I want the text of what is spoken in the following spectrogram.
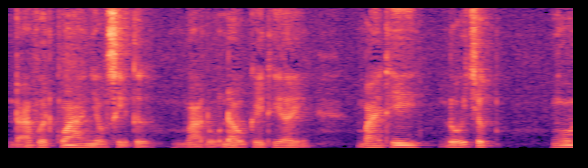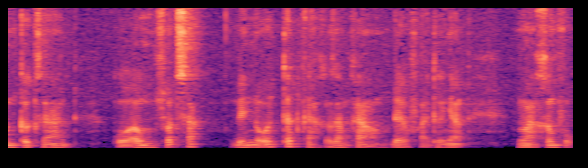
đã vượt qua nhiều sĩ tử và đỗ đầu kỳ thi ấy. Bài thi đối trực ngôn cực gián của ông xuất sắc đến nỗi tất cả các giám khảo đều phải thừa nhận và khâm phục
